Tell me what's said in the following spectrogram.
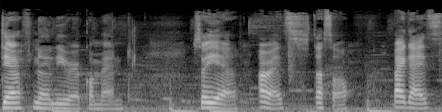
definitely recommend. So yeah all right that's all. Bye guys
